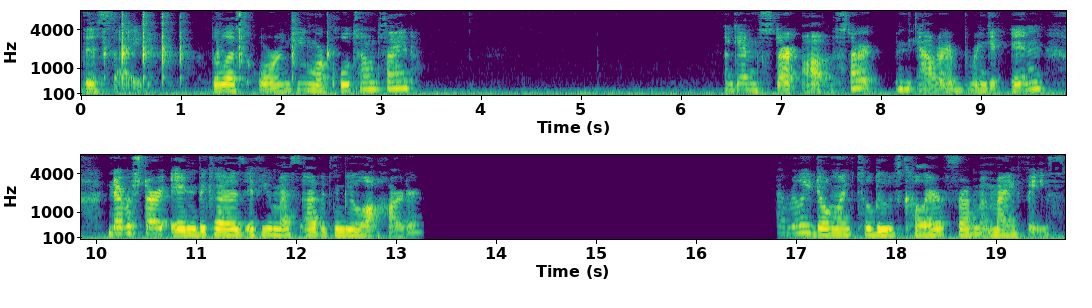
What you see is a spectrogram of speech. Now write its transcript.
this side, the less orangey, more cool tone side. Again, start off, start in the outer and bring it in. Never start in because if you mess up, it's gonna be a lot harder. I really don't like to lose color from my face.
